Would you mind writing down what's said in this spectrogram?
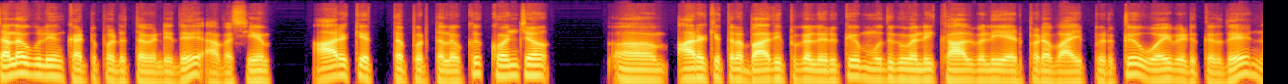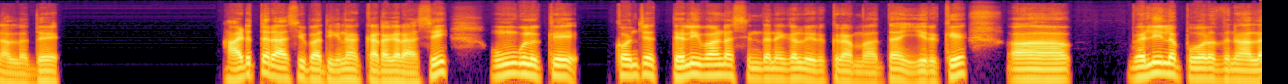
செலவுகளையும் கட்டுப்படுத்த வேண்டியது அவசியம். ஆரோக்கியத்தை பொறுத்தளவுக்கு கொஞ்சம் ஆரோக்கியத்தில் பாதிப்புகள் இருக்கு. முதுகு வலி, கால் வலி ஏற்பட வாய்ப்பு இருக்கு. ஓய்வு எடுக்கிறது நல்லது. அடுத்த ராசி பார்த்தீங்கன்னா, கடகராசி. உங்களுக்கு கொஞ்சம் தெளிவான சிந்தனைகள் இருக்கிற மாதிரி தான் இருக்குது வெளியில் போகிறதுனால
